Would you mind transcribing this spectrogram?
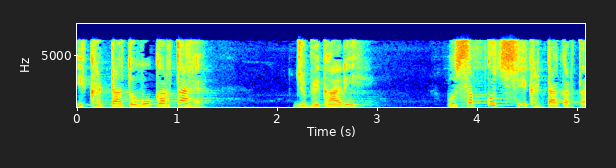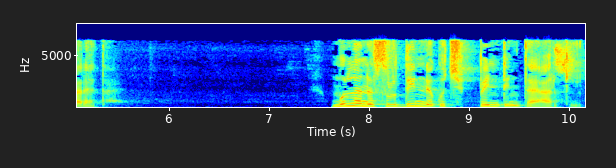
इकट्ठा तो वो करता है, जो भिखारी, वो सब कुछ इकट्ठा करता रहता है। मुल्ला नसरुद्दीन ने कुछ पेंटिंग तैयार की।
